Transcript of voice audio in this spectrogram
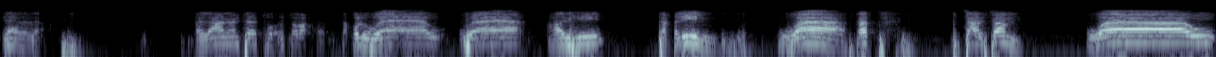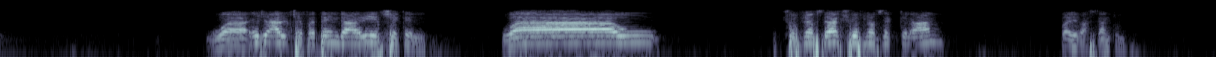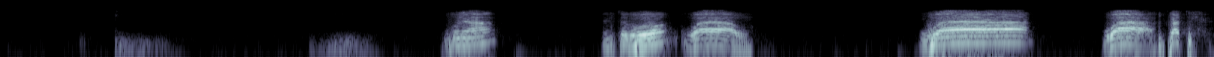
لا لا لا. الآن أنت توقف. تقول واو وا هذه تقليل. وا فتح. فتح الفم واو. واجعل شفتين دائرية شكل. واو. شوف نفسك شوف نفسك الآن. طيب أحسنتم. هنا. انتبهوا. واو. وا. وا. فتح.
